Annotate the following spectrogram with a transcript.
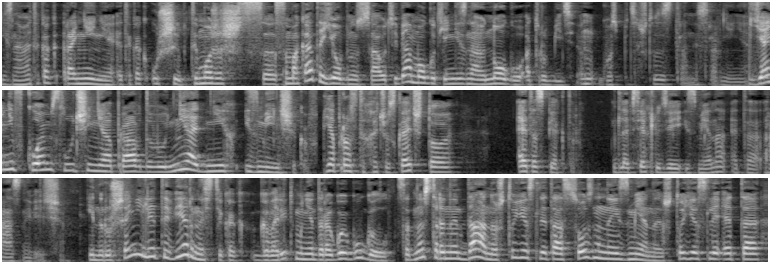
не знаю, это как ранение, это как ушиб. Ты можешь с самоката ёбнуться, а у тебя могут, я не знаю, ногу отрубить. Ну, господи, что за странное сравнение. Я ни в коем случае не оправдываю ни одних изменщиков. Я просто хочу сказать, что это спектр. Для всех людей измена — это разные вещи. И нарушение ли это верности, как говорит мне дорогой Google? С одной стороны, да, но что если это осознанная измена? Что если это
